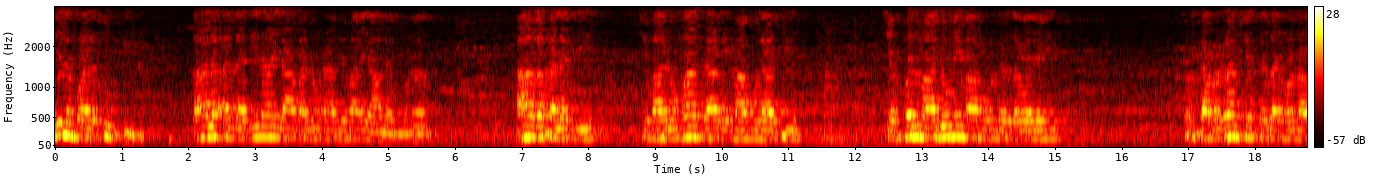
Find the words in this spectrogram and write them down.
علم والا څوک دي قال الذين يعملون بما يعلمون هغه خلک دي چې معلومات دا غي معمولات دي چې خپل معلومي معمول ګرځولې اوس دا پروګرام شیخ ابراهیم الله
